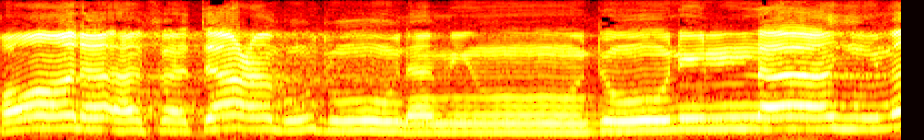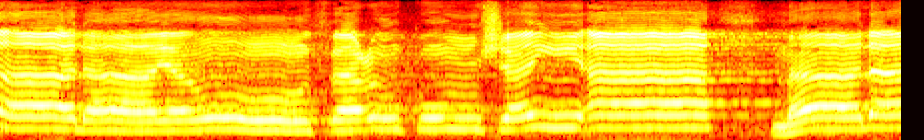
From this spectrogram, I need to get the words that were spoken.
قال أفتعبدون من دون الله ما لا ينفعكم شيئا؟ ما لا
